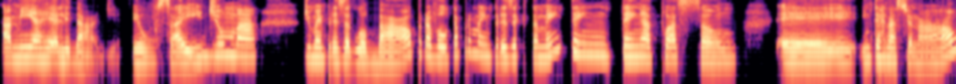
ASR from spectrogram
a minha realidade. Eu saí de uma de uma empresa global para voltar para uma empresa que também tem, tem atuação é, internacional,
